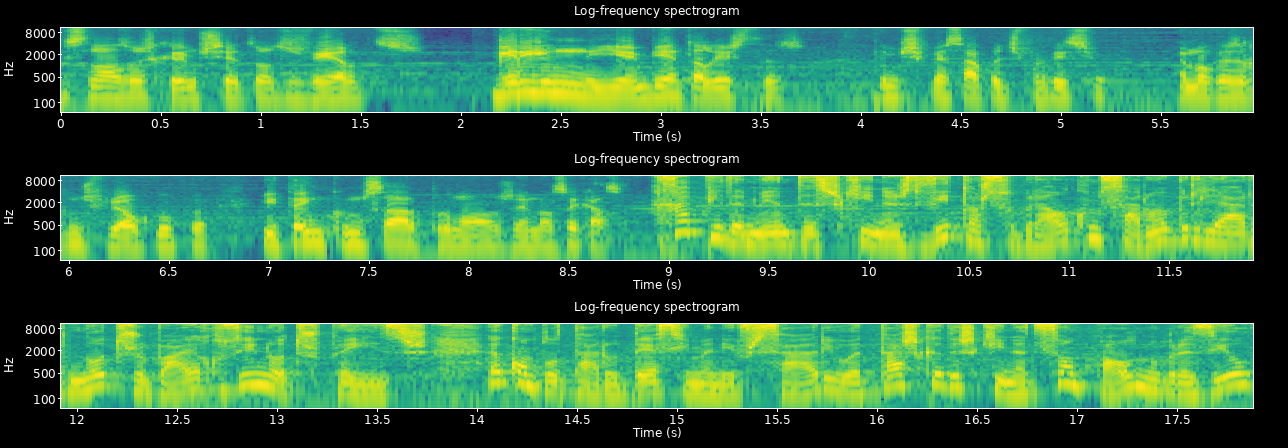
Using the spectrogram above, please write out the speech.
E se nós hoje queremos ser todos verdes, green e ambientalistas, temos que pensar que o desperdício é uma coisa que nos preocupa e tem que começar por nós em nossa casa. Rapidamente, as esquinas de Vítor Sobral começaram a brilhar noutros bairros e noutros países. A completar o décimo aniversário, a Tasca da Esquina de São Paulo, no Brasil,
